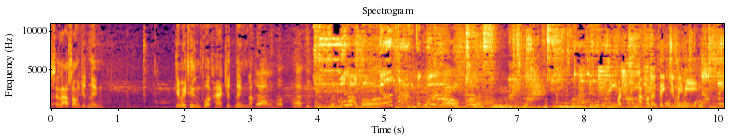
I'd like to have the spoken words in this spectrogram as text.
เซอร์ราวสองจุดหนึ่ง ยังไม่ถึงพวกห้าจุดหนึ่งเนาะยังครับห้าจุดหนึ่งเป็นพวกแบบว่าก็ต่างบอกว่าเราเปิดมันอะคอนติกยังไม่มีไม่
